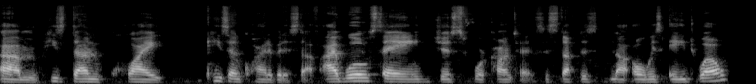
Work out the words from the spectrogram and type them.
um, he's done quite he's done quite a bit of stuff. I will say, just for context, his stuff does not always age well.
